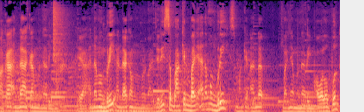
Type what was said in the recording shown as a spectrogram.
maka Anda akan menerima. Ya Anda memberi Anda akan menerima. Jadi semakin banyak Anda memberi semakin Anda banyak menerima. Walaupun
